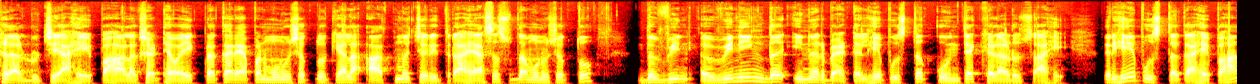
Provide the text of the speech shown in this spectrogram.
खेळाडूचे आहे? पहा लक्षात ठेवा एक प्रकारे आपण म्हणू शकतो की याला आत्मचरित्र आहे असं सुद्धा म्हणू शकतो. The win winning the inner battle हे पुस्तक कोणत्या खेळाडूचं आहे? तर हे पुस्तक आहे पहा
